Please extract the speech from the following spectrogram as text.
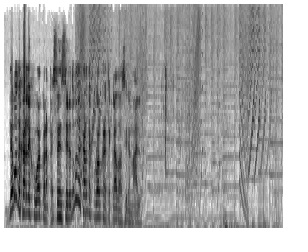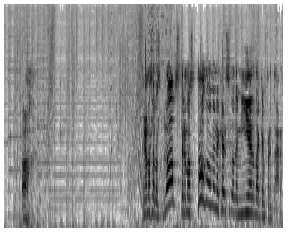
Debo dejar de jugar con la PC, en serio. Debo dejar de jugar con el teclado así de mal. Oh. Tenemos a los blobs, tenemos todo un ejército de mierda que enfrentar.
